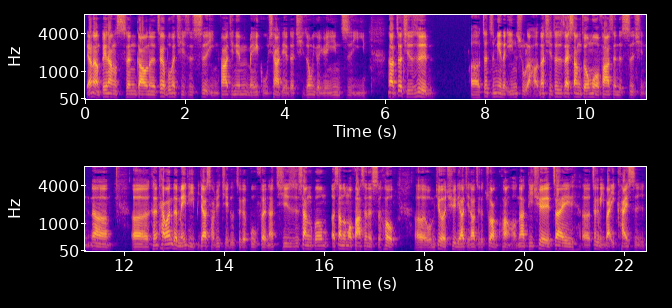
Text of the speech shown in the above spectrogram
两党对抗升高呢，这个部分其实是引发今天美股下跌的其中一个原因之一。那这其实是呃政治面的因素了哈。那其实这是在上周末发生的事情。那呃，可能台湾的媒体比较少去解读这个部分。那其实上周呃上周末发生的时候，呃，我们就有去了解到这个状况哈。那的确在呃这个礼拜一开始。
